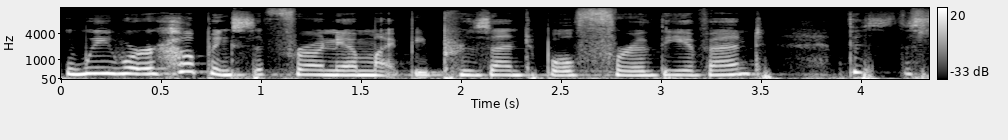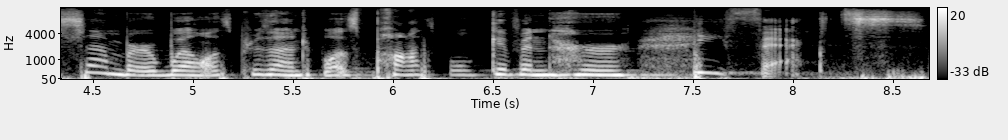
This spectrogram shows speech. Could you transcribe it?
We were hoping Sophronia might be presentable for the event this December, well as presentable as possible given her defects.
